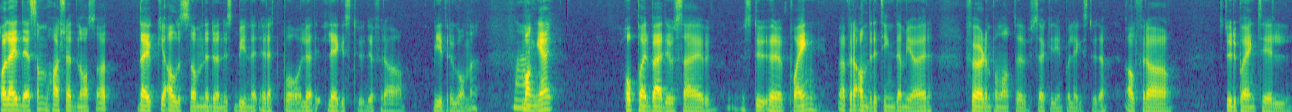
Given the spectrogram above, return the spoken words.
Og det er det som har skjedd nå også, at det er jo ikke alle som nødvendigvis begynner rett på legestudiet fra videregående. Nei. Mange opparbeider jo seg eh, poeng fra andre ting de gjør, før de på en måte søker inn på legestudiet. Alt fra studiepoeng til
